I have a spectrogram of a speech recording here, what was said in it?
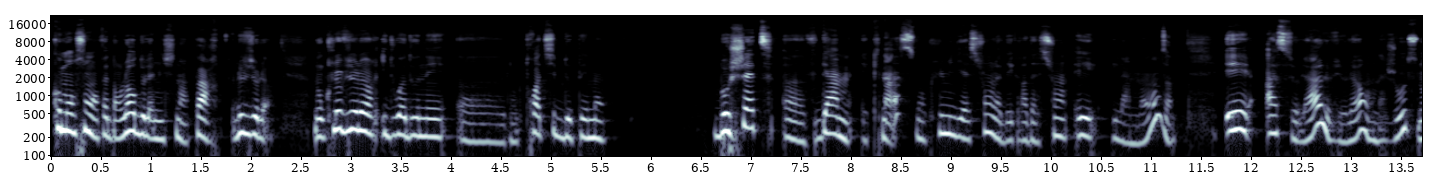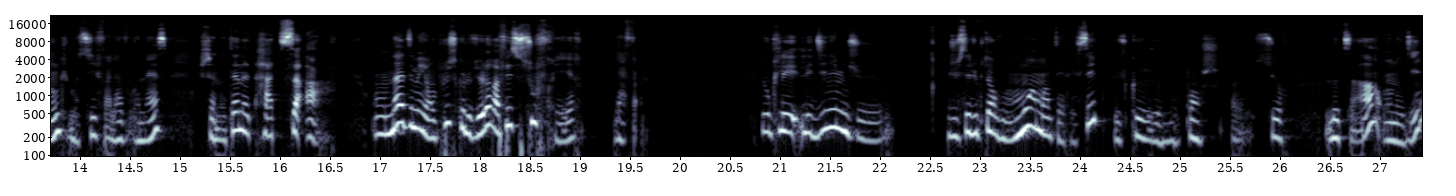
commençons en fait dans l'ordre de la Mishnah par le violeur. Donc, le violeur, il doit donner euh, donc, trois types de paiements Bochette, euh, Gam et Knas, donc l'humiliation, la dégradation et l'amende. Et à cela, le violeur, on ajoute donc Mosif Alav Ones, Shanoten et Hatsa'ar. On admet en plus que le violeur a fait souffrir la femme. Donc les, les dynimes du, du séducteur vont moins m'intéresser, puisque je me penche sur le tsar, on nous dit,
